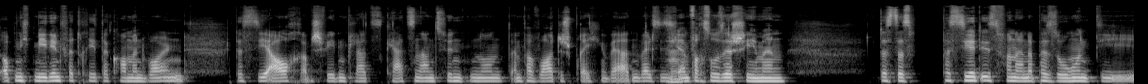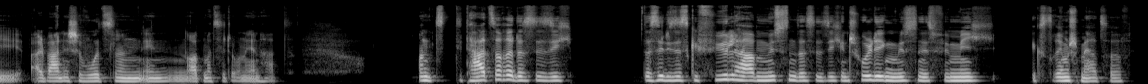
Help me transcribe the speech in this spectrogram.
ob nicht Medienvertreter kommen wollen, dass sie auch am Schwedenplatz Kerzen anzünden und ein paar Worte sprechen werden, weil sie sich ja. einfach so sehr schämen, dass das passiert ist von einer Person, die albanische Wurzeln in Nordmazedonien hat. Und die Tatsache, dass sie sich, dass sie dieses Gefühl haben müssen, dass sie sich entschuldigen müssen, ist für mich extrem schmerzhaft.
